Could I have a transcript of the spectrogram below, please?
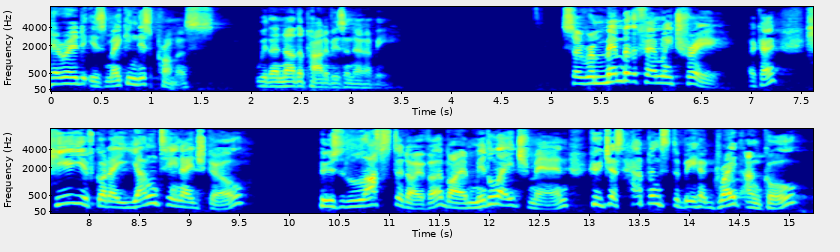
Herod is making this promise with another part of his anatomy. So remember the family tree, okay? Here you've got a young teenage girl who's lusted over by a middle aged man who just happens to be her great uncle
